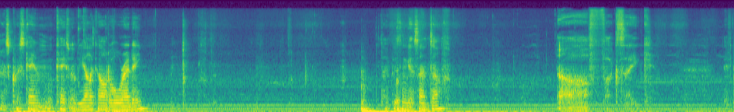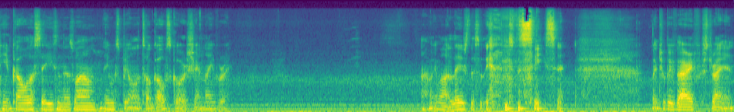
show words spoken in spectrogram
That's Chris came case of a yellow card already. Hope he doesn't get sent off. Oh fuck's sake. 15th goal of the season as well. He must be one of the top goal scorers, Shane Lavery. I think we might lose this at the end of the season. Which will be very frustrating.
